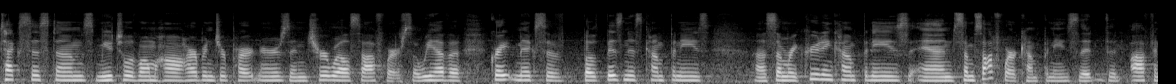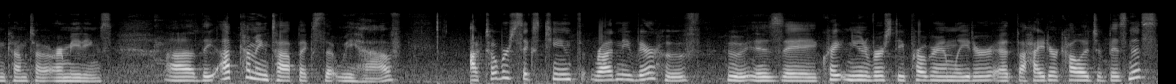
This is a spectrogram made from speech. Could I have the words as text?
TEKsystems, Mutual of Omaha, Harbinger Partners, and Cherwell Software. So we have a great mix of both business companies, uh, some recruiting companies, and some software companies that, that often come to our meetings. Uh, the upcoming topics that we have, October 16th, Rodney Verhoef, who is a Creighton University program leader at the Heider College of Business.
